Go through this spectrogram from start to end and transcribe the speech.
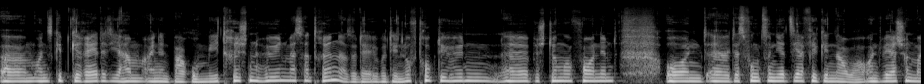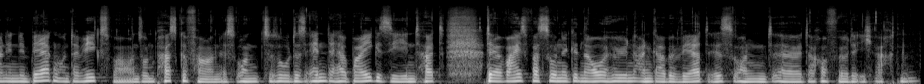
Ähm, und es gibt Geräte, die haben einen barometrischen Höhenmesser drin, also der über den Luftdruck die Höhenbestimmung äh, vornimmt. Und äh, das funktioniert sehr viel genauer. Und wer schon mal in den Bergen unterwegs war und so einen Pass gefahren ist und so das Ende herbeigesehnt hat, der weiß, was so eine genaue Höhenangabe wert ist. Und äh, darauf würde ich achten.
